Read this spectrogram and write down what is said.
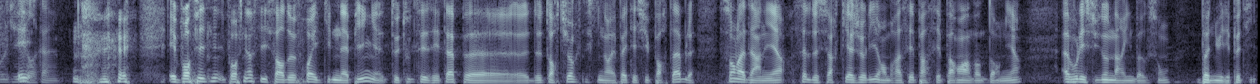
On l'utilisera quand même. Et pour, fi- pour finir cette histoire de froid et de kidnapping, de toutes ces étapes euh, de torture, ce qui n'aurait pas été supportable, sans la dernière, celle de se faire cajoler embrassé par ses parents avant de dormir. À vous les studios de Marine Bausson. Bonne nuit les petits.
